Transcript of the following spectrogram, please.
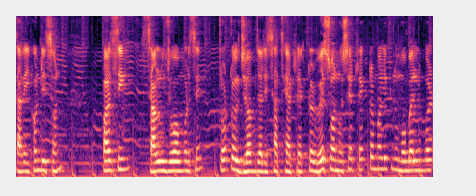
સારી કન્ડિશન પાર્સિંગ ચાલુ જોવા મળશે. ટોટલ જવાબદારી સાથે આ ટ્રેક્ટર વેચવાનું છે. ટ્રેક્ટર માલિકનું મોબાઈલ નંબર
